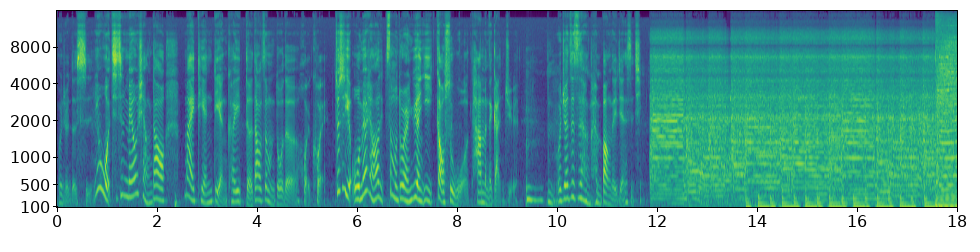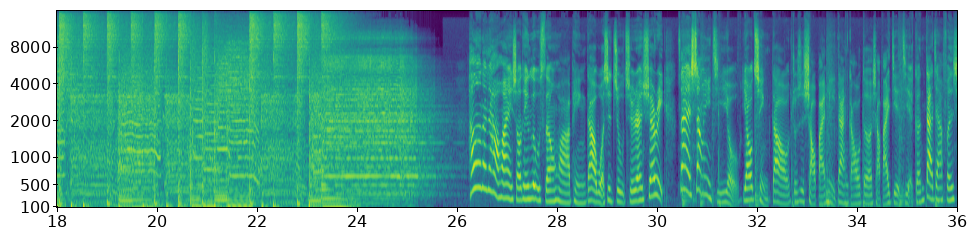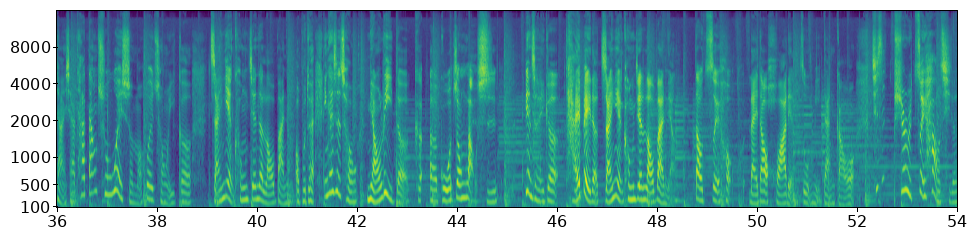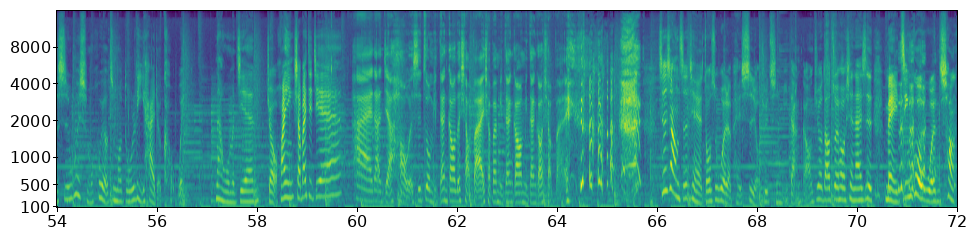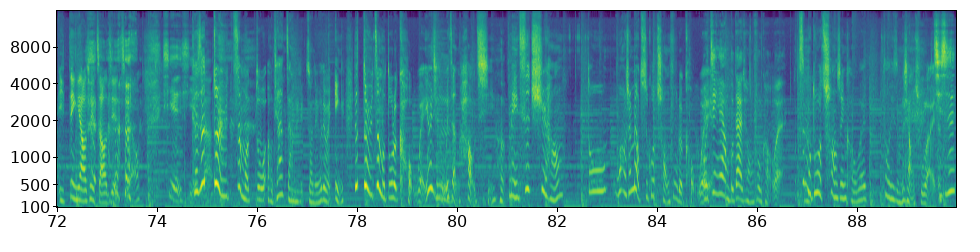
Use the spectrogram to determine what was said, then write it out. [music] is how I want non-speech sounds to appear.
我觉得是因为我其实没有想到卖甜点可以得到这么多的回馈，就是我没有想到这么多人愿意告诉我他们的感觉。嗯嗯，我觉得这是很很棒的一件事情。欢迎收听陆森华频道，我是主持人 Sherry。在上一集有邀请到就是小白米蛋糕的小白姐姐，跟大家分享一下她当初为什么会从一个展演空间的老板娘，哦不对，应该是从苗栗的个呃国中老师，变成一个台北的展演空间老板娘，到最后。来到花莲做米蛋糕哦，其实 Sherry 最好奇的是为什么会有这么多厉害的口味？那我们今天就欢迎小白姐姐。嗨，大家好，我是做米蛋糕的小白，小白米蛋糕，米蛋糕小白。[laughs] 其实像之前也都是为了陪室友去吃米蛋糕，就到最后现在是每经过文创一定要去找姐姐哦。[laughs] 谢谢。可是对于这么多，我今天讲的转的有点硬，就对于这么多的口味，因为其实我一直很好奇，每次去好像都我好像没有吃过重复的口味。我尽量不带重复口味。这么多的创新口味，到底怎么想出来的？其实，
